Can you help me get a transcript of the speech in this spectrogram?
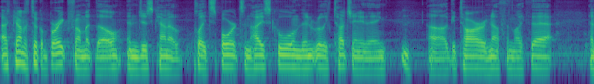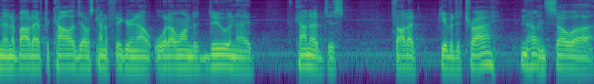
I kind of took a break from it though and just kind of played sports in high school and didn't really touch anything, hmm. uh, guitar or nothing like that. And then about after college, I was kind of figuring out what I wanted to do, and I kind of just thought I'd give it a try. Uh-huh. And so uh,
